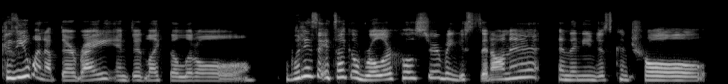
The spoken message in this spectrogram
Because you went up there, right? And did like the little, what is it? It's like a roller coaster, but you sit on it and then you just control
